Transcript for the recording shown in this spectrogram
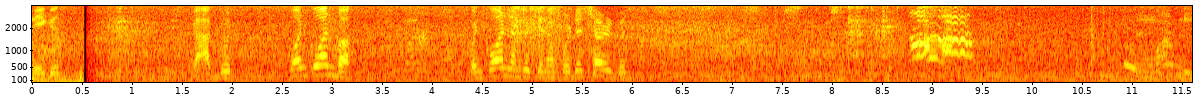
niggas. Gagot. Kuan-kuan ba? Kuan-kuan lang good kanang for the char good. Oh, mami.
